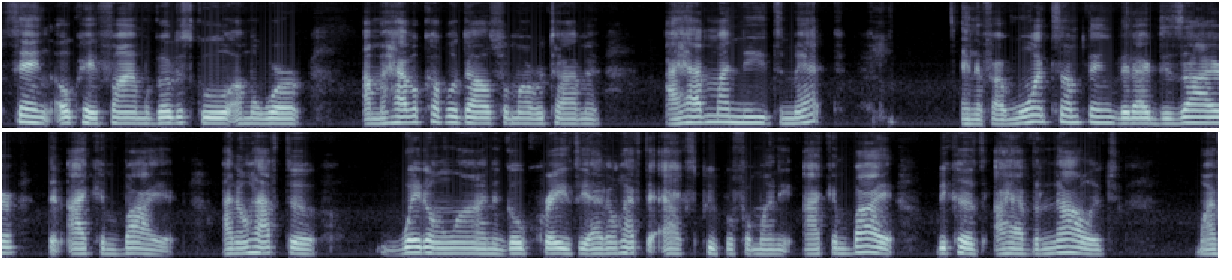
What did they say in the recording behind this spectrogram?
Saying, okay, fine, I'm going to go to school, I'm going to work, I'm gonna have a couple of dollars for my retirement. I have my needs met. And if I want something that I desire, then I can buy it. I don't have to wait online and go crazy. I don't have to ask people for money. I can buy it because I have the knowledge, my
